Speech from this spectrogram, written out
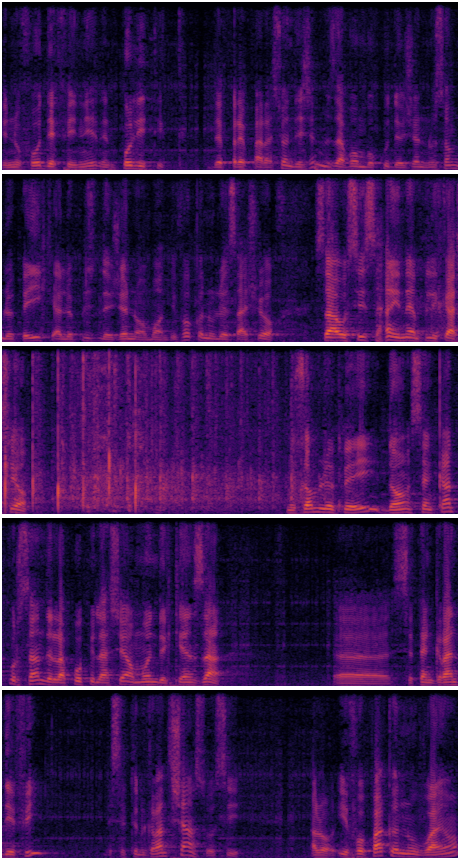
Il nous faut définir une politique de préparation des jeunes. Nous avons beaucoup de jeunes. Nous sommes le pays qui a le plus de jeunes au monde. Il faut que nous le sachions. Ça aussi, ça a une implication. Nous sommes le pays dont 50% de la population a moins de 15 ans. Euh, c'est un grand défi et c'est une grande chance aussi. Alors, il ne faut pas que nous voyons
